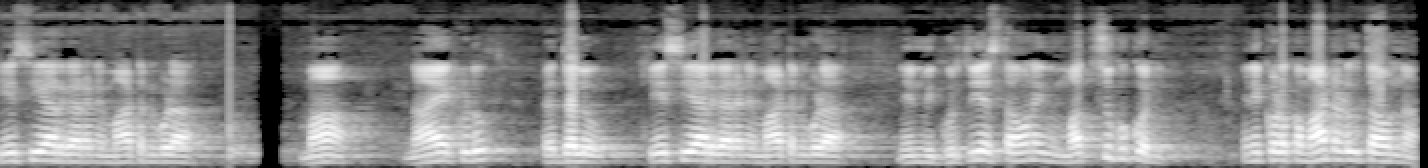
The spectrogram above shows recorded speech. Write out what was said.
కేసీఆర్ గారు అనే మాటను కూడా మా నాయకుడు పెద్దలు కేసీఆర్ గారు అనే మాటను కూడా నేను మీకు గుర్తు చేస్తా ఉన్నా. ఇవి మత్సుకు కొన్ని. నేను ఇక్కడ ఒక మాట అడుగుతా ఉన్నా.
